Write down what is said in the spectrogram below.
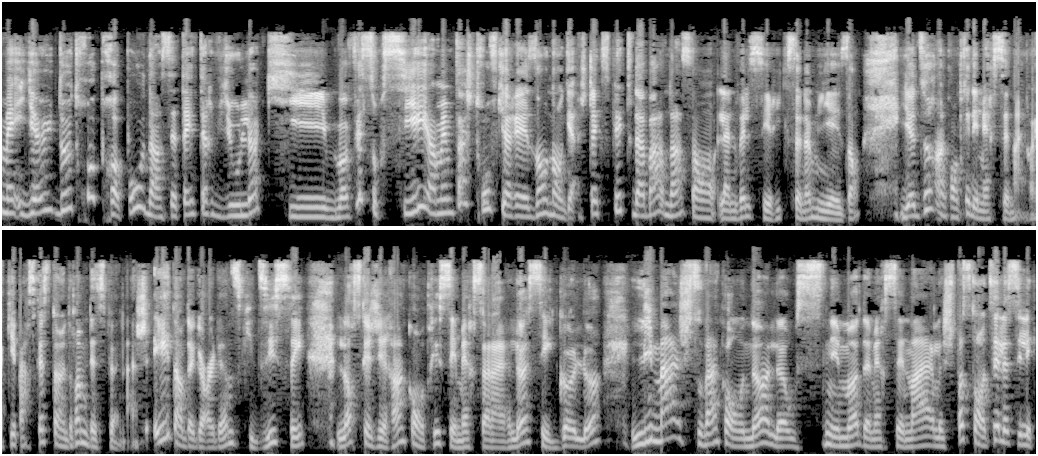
mais il y a eu deux, trois propos dans cette interview-là qui m'a fait sourciller en même temps, je trouve qu'il a raison. Donc, je t'explique tout d'abord dans son la nouvelle série qui se nomme Liaison. Il a dû rencontrer des mercenaires, ok, parce que c'est un drame d'espionnage. Et dans The Garden, ce qu'il dit, c'est lorsque j'ai rencontré ces mercenaires-là, ces gars-là, l'image souvent qu'on a là au cinéma de mercenaires, là, je sais pas ce qu'on dit c'est les,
